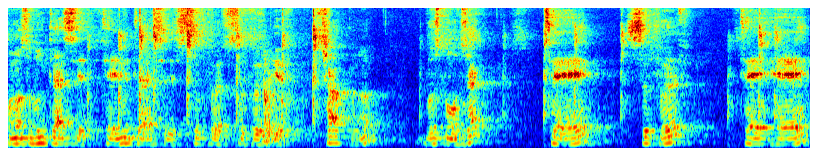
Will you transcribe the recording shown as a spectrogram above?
Ondan sonra bunun tersi T'nin tersi 0 0 1. Çarp bunu. Burası ne olacak? T 0 T H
